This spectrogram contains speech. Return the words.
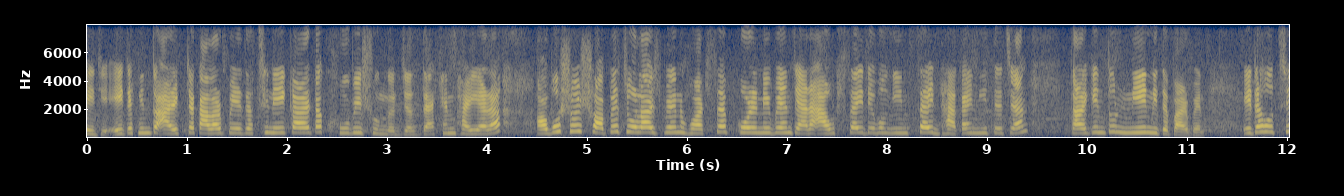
এই যে, এইটা কিন্তু আরেকটা কালার পেয়ে যাচ্ছেন। এই কালারটা খুবই সুন্দর জাস্ট দেখেন ভাইয়ারা। অবশ্যই শপে চলে আসবেন হোয়াটসঅ্যাপ করে নেবেন। যারা আউটসাইড এবং ইনসাইড ঢাকায় নিতে চান, তারা কিন্তু নিয়ে নিতে পারবেন। এটা হচ্ছে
